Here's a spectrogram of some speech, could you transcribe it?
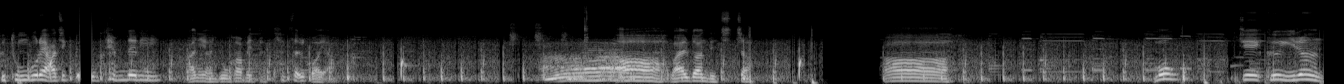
그 동굴에 아직도 템들이 아니야 요감에 다 탔을 거야. 아 말도 안 돼 진짜. 아뭐 이제 그 일은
